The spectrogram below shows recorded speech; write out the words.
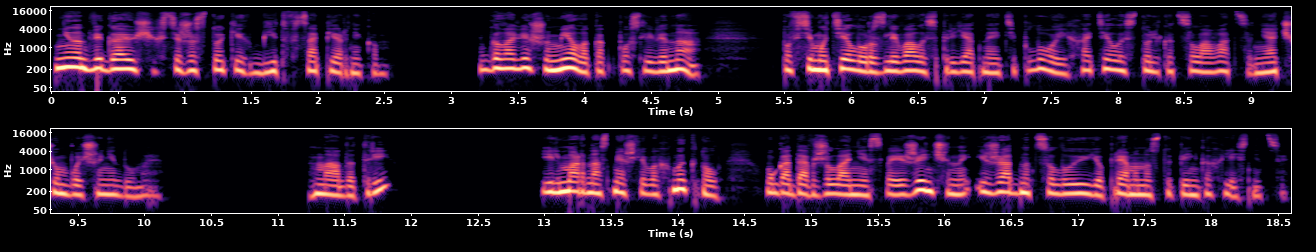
ни надвигающихся жестоких битв соперником. В голове шумело, как после вина, по всему телу разливалось приятное тепло, и хотелось только целоваться, ни о чем больше не думая. «Надо три?» Ильмар насмешливо хмыкнул, угадав желание своей женщины и жадно целуя ее прямо на ступеньках лестницы.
